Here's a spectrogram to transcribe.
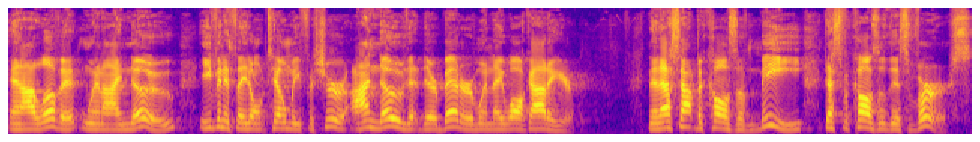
And I love it when I know, even if they don't tell me for sure, I know that they're better when they walk out of here. Now, that's not because of me, that's because of this verse.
